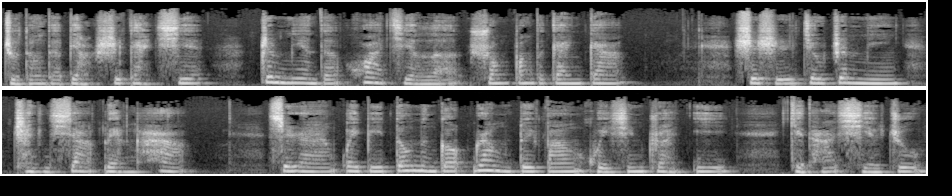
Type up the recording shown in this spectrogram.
主动的表示感谢，正面的化解了双方的尴尬。事实就证明成效良好。虽然未必都能够让对方回心转意，给他协助，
